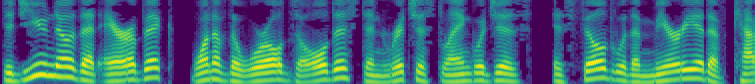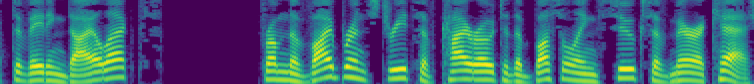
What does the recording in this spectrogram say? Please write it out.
Did you know that Arabic, one of the world's oldest and richest languages, is filled with a myriad of captivating dialects? From the vibrant streets of Cairo to the bustling souks of Marrakech,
